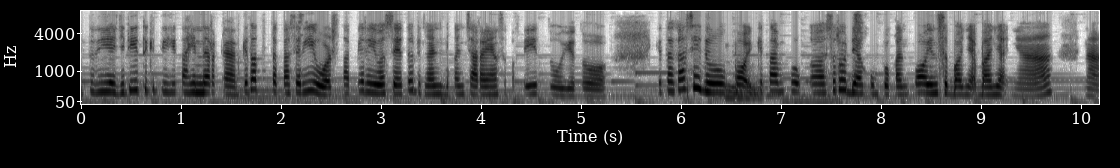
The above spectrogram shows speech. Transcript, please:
itu dia. Jadi itu kita, hindarkan. Kita tetap kasih rewards, tapi rewardsnya itu dengan bukan cara yang seperti itu gitu. Kita kasih dulu Hmm. poin, kita uh, suruh dia kumpulkan poin sebanyak-banyaknya. Nah,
